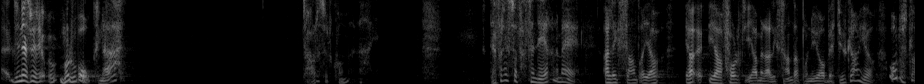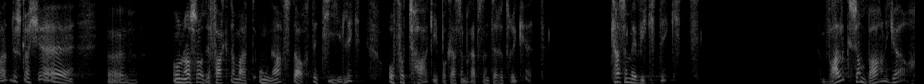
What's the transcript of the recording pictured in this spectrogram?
er nesten Må du våkne? Ta det så det kommer. Nei. Derfor er det så fascinerende med Alexandra. Ja, ja, ja, folk, ja men Alexander på nyår, vet du hva han gjør? Å, du skal, du skal ikke uh, underslå det faktum at unger starter tidlig å få tak i på hva som representerer trygghet. Hva som er viktig. Valg som barn gjør,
